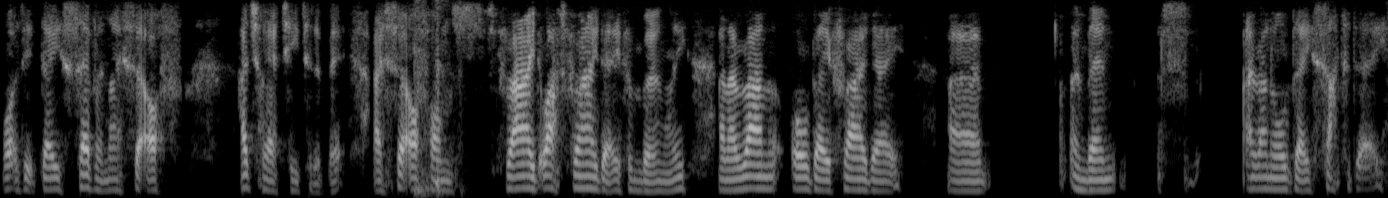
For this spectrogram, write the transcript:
what is it, day seven. I set off, actually, I cheated a bit. I set off on Friday, last Friday from Burnley, and I ran all day Friday. Um, and then I ran all day Saturday,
